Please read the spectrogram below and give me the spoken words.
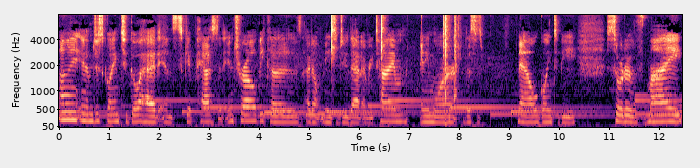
I am just going to go ahead and skip past an intro because I don't need to do that every time anymore. This is now going to be sort of my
